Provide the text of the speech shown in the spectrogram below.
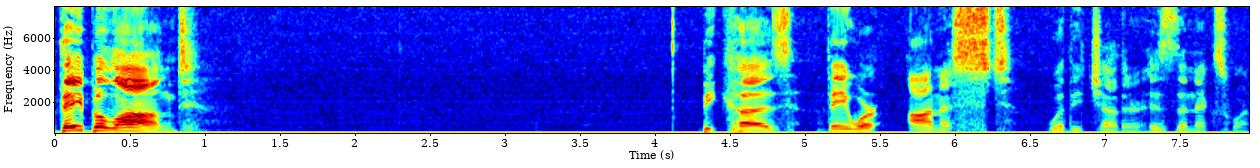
they belonged because they were honest with each other, is the next one.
